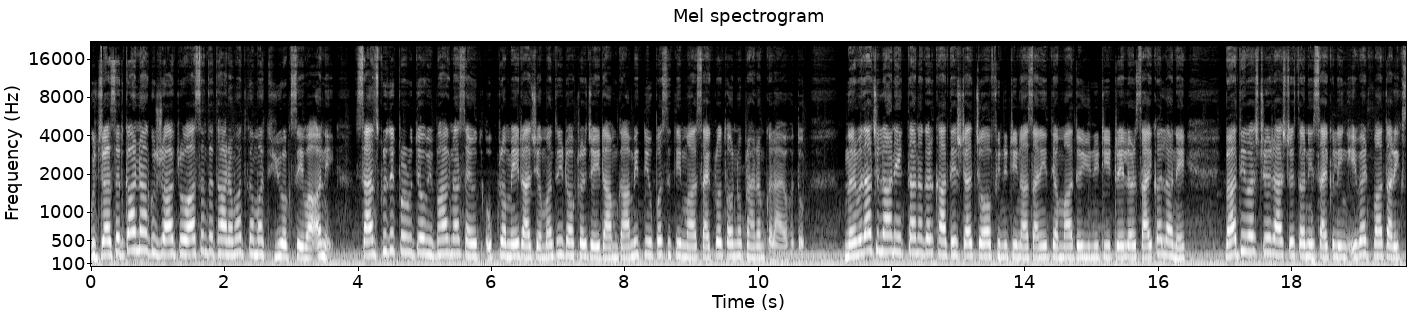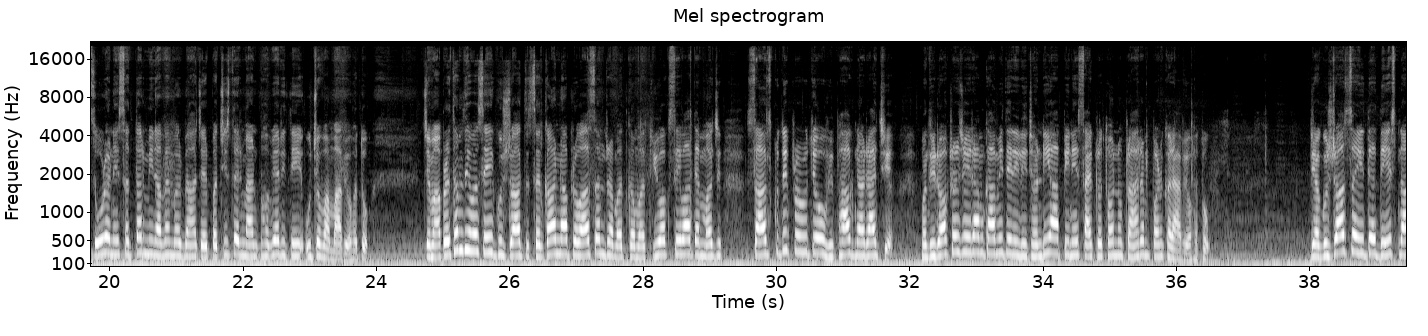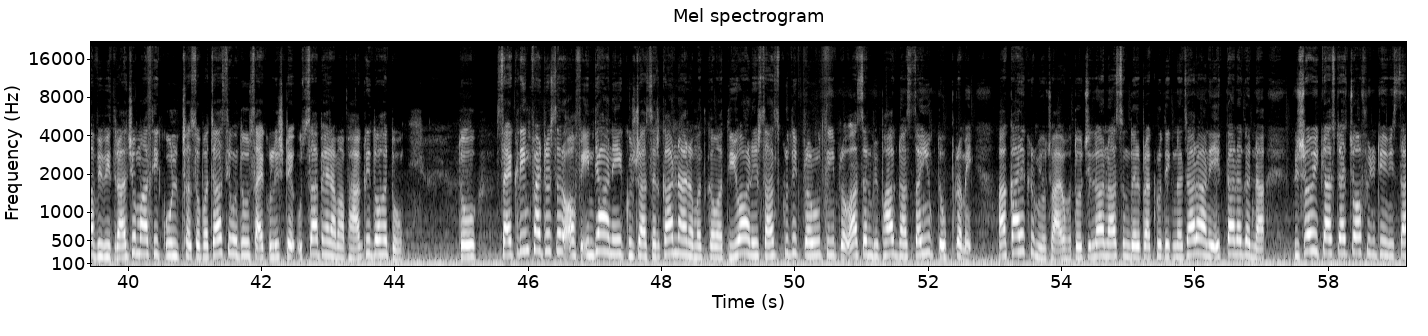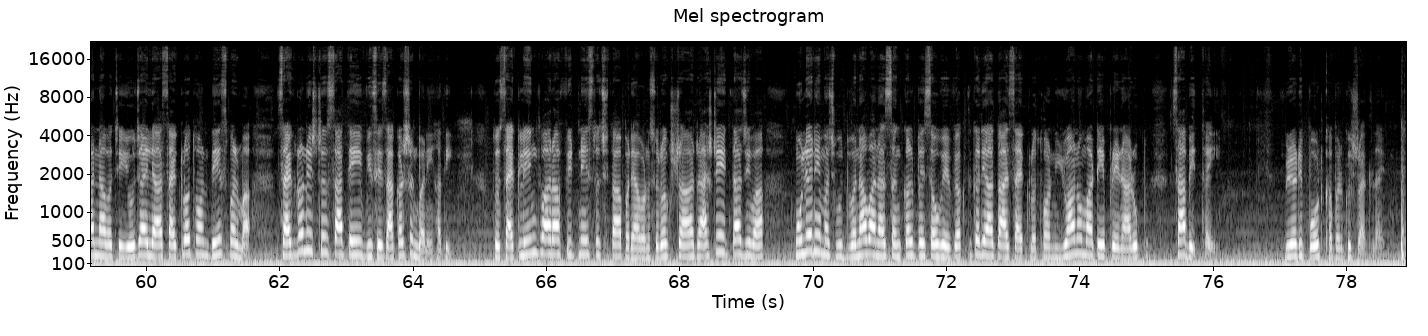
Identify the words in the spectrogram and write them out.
ગુજરાત સરકારના ગુજરાત પ્રવાસન તથા રમતગમત યુવક સેવા અને સાંસ્કૃતિક પ્રવૃત્તિઓ વિભાગના સંયુક્ત ઉપક્રમે રાજ્યમંત્રી ડોક્ટર જયરામ ગામિતની ઉપસ્થિતિમાં સાયક્લોથોનનો પ્રારંભ કરાયો હતો. નર્મદા જિલ્લાના એકતાનગર ખાતે સ્ટેચ્યુ ઓફ યુનિટીના સાનિધ્યમાં ધ યુનિટી ટ્રેલર સાયકલ અને બે દિવસીય રાષ્ટ્રીય સ્તરની સાયકલિંગ ઇવેન્ટમાં તારીખ સોળ અને સત્તરમી નવેમ્બર બે હજાર પચીસ દરમિયાન ભવ્ય રીતે ઉજવવામાં આવ્યો હતો. જેમાં પ્રથમ દિવસે ગુજરાત સરકારના પ્રવાસન, રમતગમત, યુવક સેવા તેમજ સાંસ્કૃતિક પ્રવૃત્તિઓ વિભાગના રાજ્ય મંત્રી ડોક્ટર જયરામ ગામિતે લીલી ઝંડી આપીને સાયક્લોથોનનો પ્રારંભ પણ કરાવ્યો હતો. જ્યાં ગુજરાત સહિત દેશના વિવિધ રાજ્યોમાંથી કુલ છસો પચાસથી વધુ સાયકલિસ્ટે ઉત્સાહભેરામાં ભાગ લીધો હતો. તો સાયકલિંગ ફેડરેશન ઓફ ઇન્ડિયા અને ગુજરાત સરકારના રમતગમત યુવા અને સાંસ્કૃતિક પ્રવૃત્તિ પ્રવાસન વિભાગના સંયુક્ત ઉપક્રમે આ કાર્યક્રમ યોજાયો હતો. જિલ્લાના સુંદર પ્રાકૃતિક નજારા અને એકતાનગરના વિશ્વ વિખ્યાત સ્ટેચ્યુ ઓફ યુનિટી વિસ્તારના વચ્ચે યોજાયેલા સાયક્લોથોન દેશભરમાં સાયક્લોનિસ્ટ સાથે વિશેષ આકર્ષણ બની હતી. તો સાયકલિંગ દ્વારા ફિટનેસ, સ્વચ્છતા, પર્યાવરણ સુરક્ષા, રાષ્ટ્રીય એકતા જેવા મૂલ્યોને મજબૂત બનાવવાના સંકલ્પે સૌએ વ્યક્ત કર્યા હતા. આ સાયક્લોથોન યુવાનો માટે પ્રેરણારૂપ સાબિત થઈ. બ્યુરો રિપોર્ટ, ખબર ગુજરાત લાઈવ.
